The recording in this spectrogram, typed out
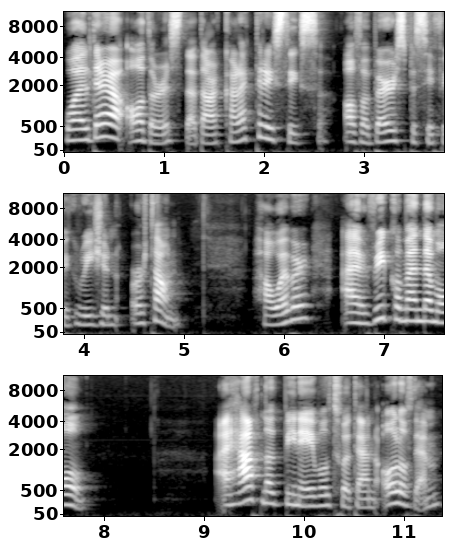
while there are others that are characteristics of a very specific region or town. However, I recommend them all. I have not been able to attend all of them,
